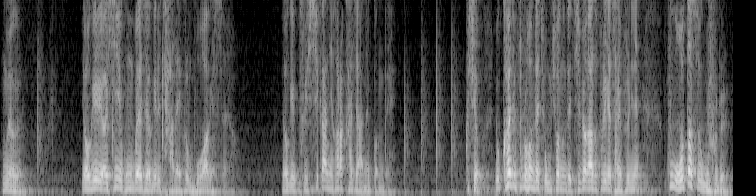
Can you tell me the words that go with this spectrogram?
그럼 여기, 여기를 열심히 공부해서 여기를 잘해. 그럼 뭐 하겠어요? 여기 풀 시간이 허락하지 않을 건데. 그죠? 여기까지 풀었는데 종 쳤는데 집에 가서 풀니까 잘 풀리네. 그거 어디다 써, 그거를.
